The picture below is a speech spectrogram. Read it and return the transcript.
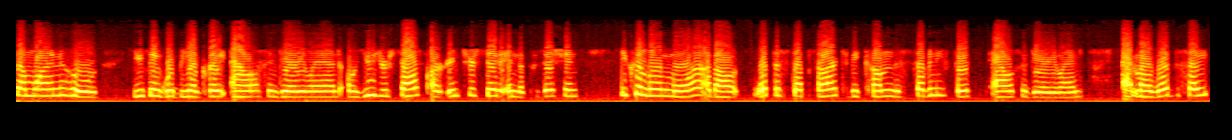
someone who you think would be a great Alice in Dairyland, or you yourself are interested in the position, you can learn more about what the steps are to become the 75th Alice in Dairyland at my website,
